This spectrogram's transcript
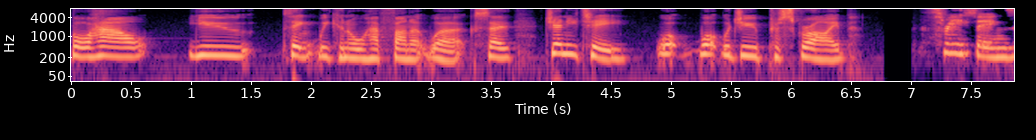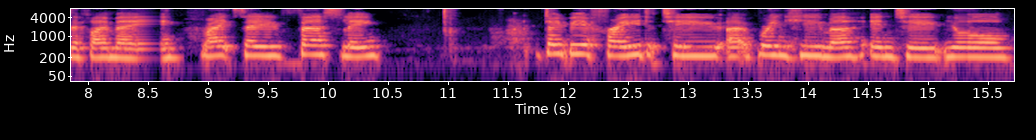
for how you think we can all have fun at work. So, Jenny T, what what would you prescribe? Three things, if I may. Right. So, firstly, don't be afraid to uh, bring humour into your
